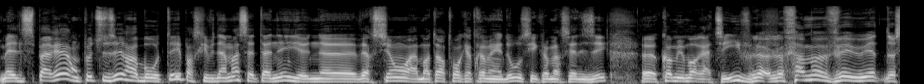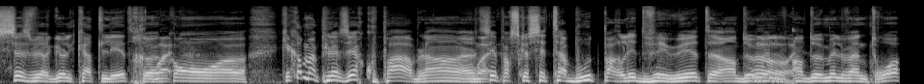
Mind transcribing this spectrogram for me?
Mais elle disparaît, on peut-tu dire en beauté, parce qu'évidemment, cette année, il y a une euh, version à moteur 392 qui est commercialisée euh, commémorative. Le, fameux V8 de 6,4 litres, qui est comme un plaisir coupable, hein, parce que c'est tabou de parler de V8 en, ah, en 2023.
